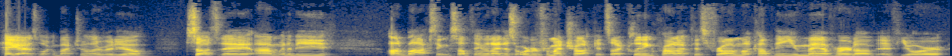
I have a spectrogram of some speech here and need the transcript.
Hey guys, welcome back to another video. So today I'm going to be unboxing something that I just ordered for my truck. It's a cleaning product. It's from a company you may have heard of if you're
